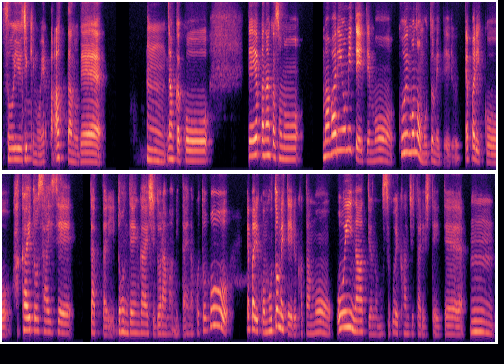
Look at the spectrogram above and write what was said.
そういう時期もやっぱあったので、うん、なんかこうでやっぱなんかその周りを見ていてもこういうものを求めている。やっぱりこう破壊と再生だったりどんでん返しドラマみたいなことをやっぱりこう求めている方も多いなっていうのもすごい感じたりしていて、うん、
